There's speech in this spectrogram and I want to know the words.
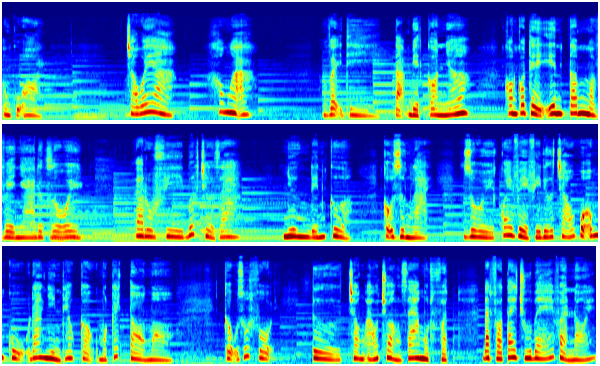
Ông cụ hỏi. Cháu ấy à? Không ạ. Vậy thì tạm biệt con nhé. Con có thể yên tâm mà về nhà được rồi. Garofi bước trở ra, nhưng đến cửa, cậu dừng lại, rồi quay về phía đứa cháu của ông cụ đang nhìn theo cậu một cách tò mò. Cậu rút vội, từ trong áo choàng ra một vật, đặt vào tay chú bé và nói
